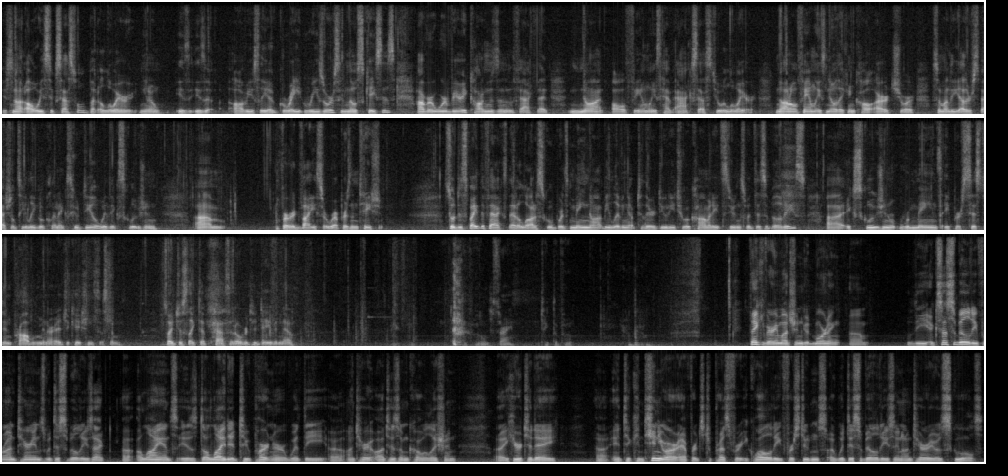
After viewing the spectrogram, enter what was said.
It's not always successful, but a lawyer, you know, is, is obviously a great resource in those cases. However, we're very cognizant of the fact that not all families have access to a lawyer. Not all families know they can call Arch or some of the other specialty legal clinics who deal with exclusion um, for advice or representation. So despite the fact that a lot of school boards may not be living up to their duty to accommodate students with disabilities, uh, exclusion remains a persistent problem in our education system. So I'd just like to pass it over to David now. oh, sorry. Take the vote. Thank you very much and good morning. Um, the Accessibility for Ontarians with Disabilities Act uh, Alliance is delighted to partner with the uh, Ontario Autism Coalition here today uh, and to continue our efforts to press for equality for students uh, with disabilities in Ontario's schools.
